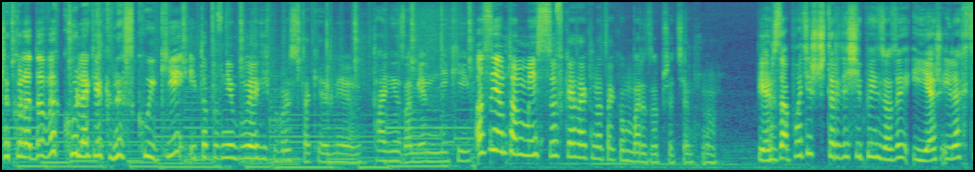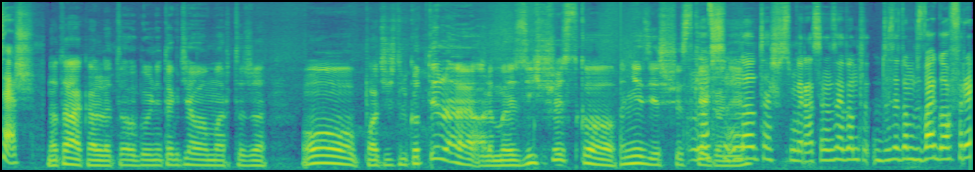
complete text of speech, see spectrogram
czekoladowych kulek jak Nesquiki i to pewnie były jakieś po prostu takie, nie wiem, tanie zamienniki. Oceniam tam miejscówkę tak na taką bardzo przeciętną. Wiesz, zapłacisz 45 zł i jesz ile chcesz. No tak, ale to ogólnie tak działa, Marto, że o, płacisz tylko tyle, ale możesz zjeść wszystko. Nie zjesz wszystkiego, No, nie? no też w sumie rację. No, Zjadłam, zjadłam dwa gofry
